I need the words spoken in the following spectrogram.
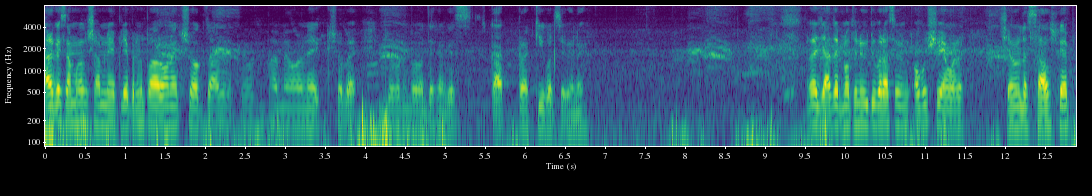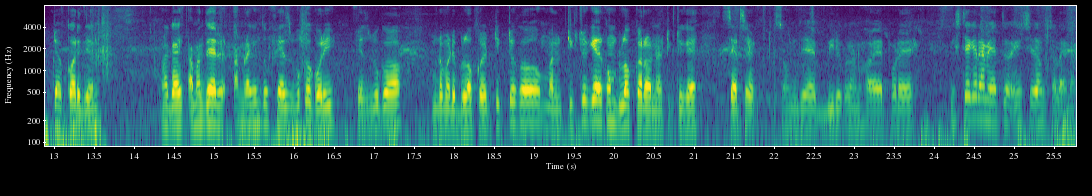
আর গেছে আমার সামনে প্লে বাটন পাওয়ার অনেক শখ, যাদের অনেক সবাই প্লে বাটন পাওয়ার দেখেন গেছে কাকরা কী করছে এখানে? যাদের নতুন ইউটিউবার আছেন, অবশ্যই আমার চ্যানেলটা সাবস্ক্রাইবটা করে দিন। আর গাইজ আমাদের, আমরা কিন্তু ফেসবুকও করি। ফেসবুকও মোটামুটি ব্লগ করি। টিকটকও মানে টিকটকে এরকম ব্লগ করা হয় না। টিকটকে স্যাট স্যাট সং দিয়ে ভিডিও করানো হয়। এরপরে ইনস্টাগ্রামে এত ইনস্টাগ্রাম চালাই না।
